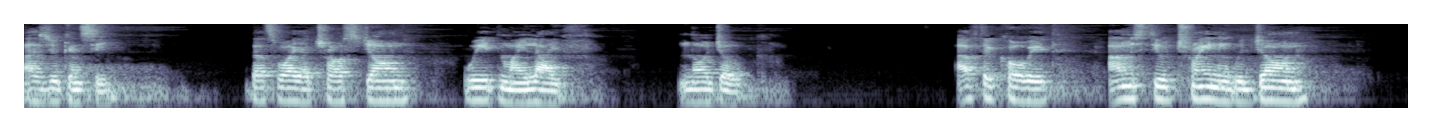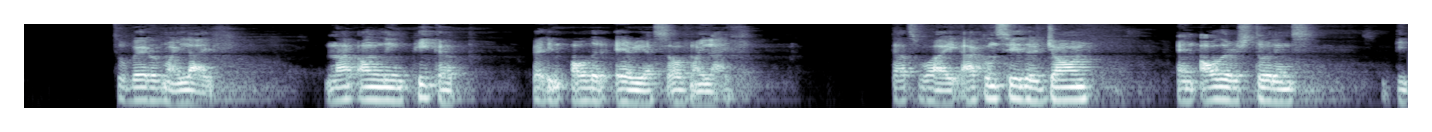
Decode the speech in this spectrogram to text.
as you can see. That's why I trust John with my life. No joke. After COVID, I'm still training with John to better my life, not only in pickup, but in other areas of my life. That's why I consider John and other students the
